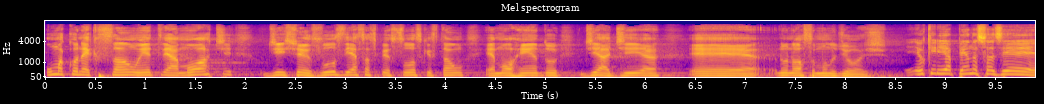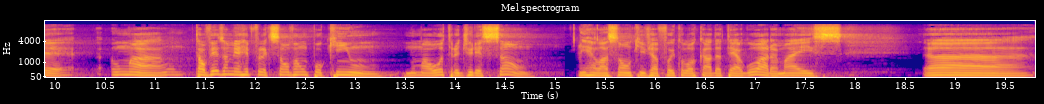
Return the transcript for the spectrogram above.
uma conexão entre a morte de Jesus e essas pessoas que estão é, morrendo dia a dia é, no nosso mundo de hoje. Eu queria apenas fazer uma. Um, talvez a minha reflexão vá um pouquinho numa outra direção em relação ao que já foi colocado até agora, mas. Uh,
